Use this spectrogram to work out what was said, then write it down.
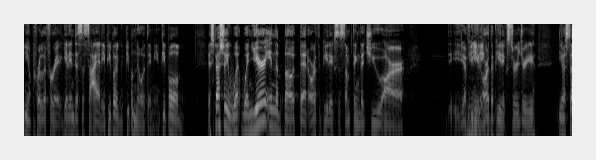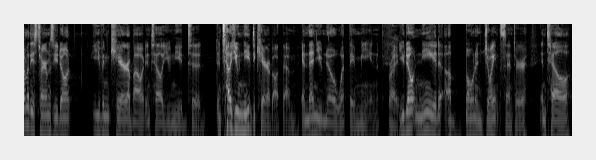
you know, proliferate, get into society, people people know what they mean. People, especially when, when you're in the boat that orthopedics is something that you are, you know, if you need orthopedic surgery, you know, some of these terms you don't even care about until you need to until you need to care about them and then you know what they mean Right. you don't need a bone and joint center until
